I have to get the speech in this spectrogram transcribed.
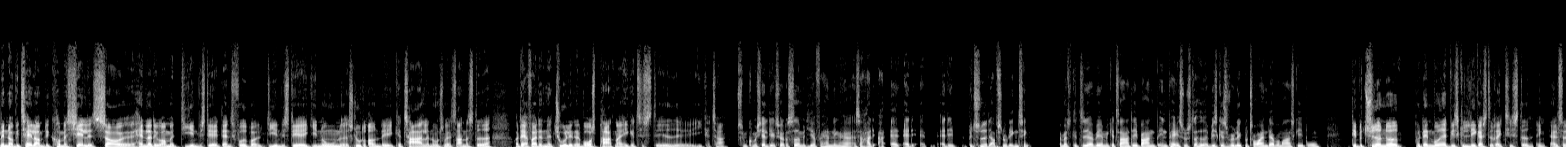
Men når vi taler om det kommercielle, så øh, handler det jo om, at de investerer i dansk fodbold. De investerer ikke i nogen øh, slutrunde i Katar eller nogen som helst andre steder. Og derfor er det naturligt, at vores partner ikke er til stede øh, i Katar. Som kommersiel direktør, der sidder med de her forhandlinger her, altså har det, er, er, det, er det, betyder det absolut ingenting? At man skal til at VM i Katar, det er bare en, en pasus, der hedder, vi skal selvfølgelig ikke på trøjen der, hvor meget skal I bruge? Det betyder noget på den måde, at vi skal ligge os det rigtige sted. Ikke? Altså,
